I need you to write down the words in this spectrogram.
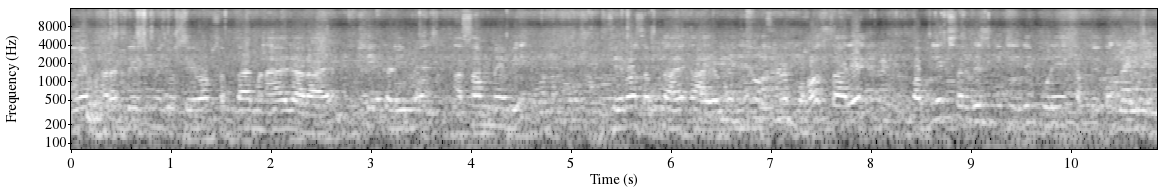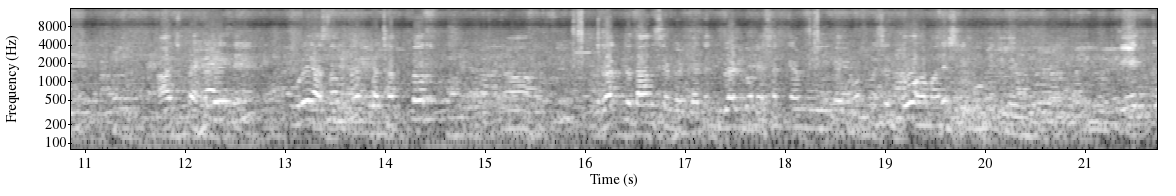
पर भारत देश में जो सेवा सप्ताह मनाया जा रहा है उसी कड़ी में असम में भी सेवा सप्ताह का आयोजन है। उसमें बहुत सारे पब्लिक सर्विस की चीज़ें पूरे एक हफ़्ते तक जुड़ी हुई हैं। आज पहले दिन पूरे असम में पचहत्तर रक्तदान शिविर that is blood donation camp लिए गए हैं। उसमें से दो हमारे श्रीभूमि ज़िले में एक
